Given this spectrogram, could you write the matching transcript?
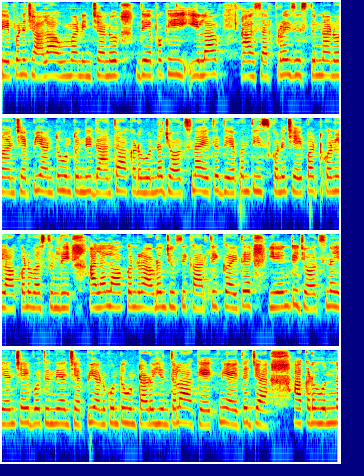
దీపని చాలా అవమానించాను. దీపకి ఇలా సర్ప్రైజ్ ఇస్తున్నాను అని చెప్పి అంటూ ఉంటుంది. దాంతో అక్కడ ఉన్న జ్యోత్స్న అయితే దీపం తీసుకొని చేయి పట్టుకొని లాక్కొని వస్తుంది. అలా లాక్కొని రావడం చూసి కార్తీక్ అయితే ఏంటి జ్యోత్స్న ఏం చేయబోతుంది? అని చెప్పి అనుకుంటూ ఉంటాడు. ఇంతలో ఆ కేక్ని అయితే జా అక్కడ ఉన్న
